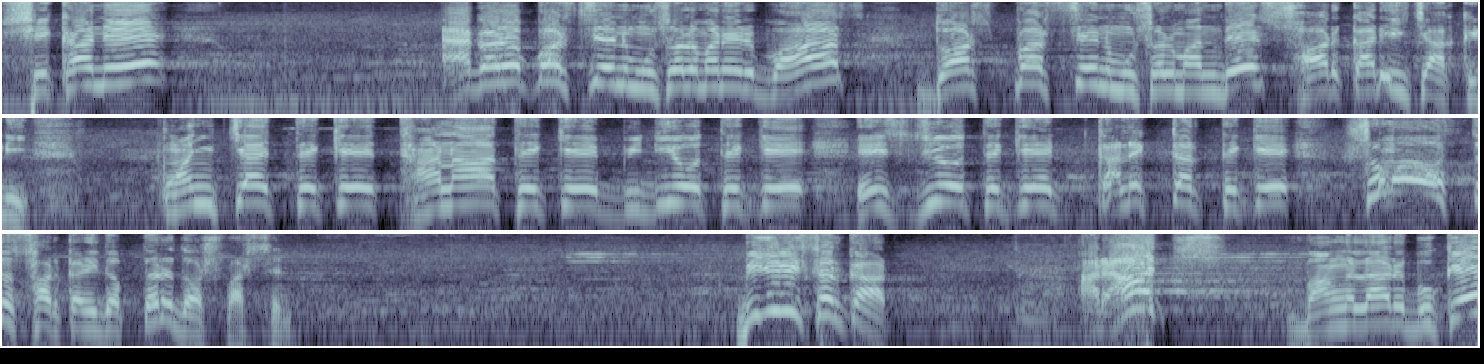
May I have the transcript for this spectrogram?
সেখানে এগারো পার্সেন্ট মুসলমানের বাস, দশ পার্সেন্ট মুসলমানদের সরকারি চাকরি। পঞ্চায়েত থেকে, থানা থেকে, বিডিও থেকে, এসডিও থেকে, কালেক্টর থেকে, সমস্ত সরকারি দপ্তরে দশ পার্সেন্ট। বিজেপি সরকার। আর আজ বাংলার বুকে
